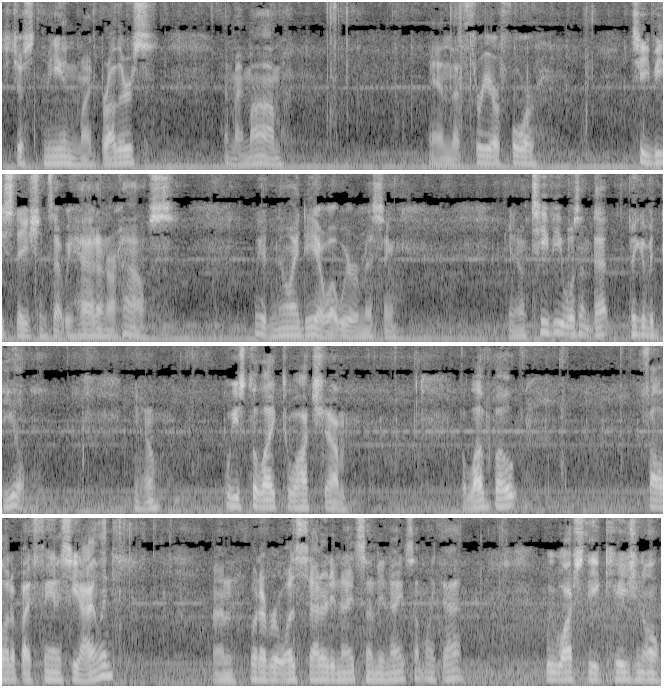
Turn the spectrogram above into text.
it's just me and my brothers and my mom and the three or four TV stations that we had in our house. We had no idea what we were missing. You know, TV wasn't that big of a deal. You know, we used to like to watch um, The Love Boat, followed up by Fantasy Island on whatever it was, Saturday night, Sunday night, something like that. We watched the occasional,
